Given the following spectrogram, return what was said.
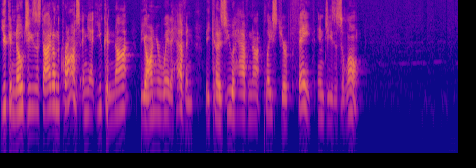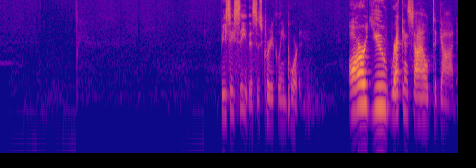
You could know Jesus died on the cross, and yet you could not be on your way to heaven because you have not placed your faith in Jesus alone. VCC, this is critically important. Are you reconciled to God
